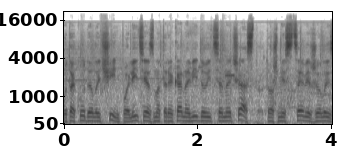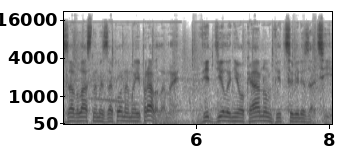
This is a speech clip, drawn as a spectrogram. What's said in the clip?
У таку далечінь поліція з материка навідується нечасто, тож місцеві жили за власними законами і правилами, відділені океаном від цивілізації.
